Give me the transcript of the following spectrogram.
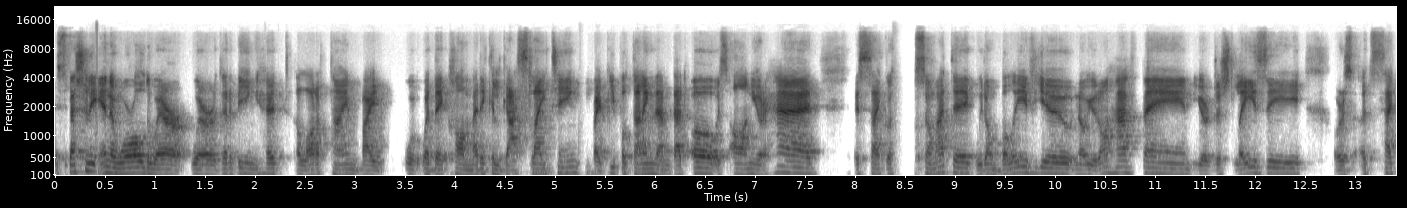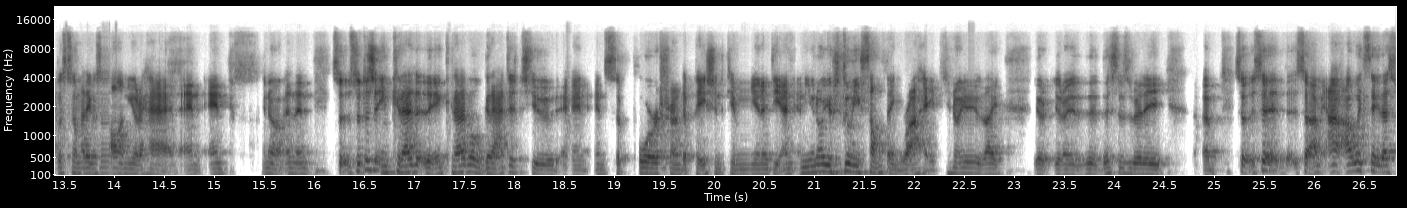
especially in a world where where they're being hit a lot of time by what they call medical gaslighting by people telling them that, oh, it's all in your head, it's psychosomatic, we don't believe you, no, you don't have pain, you're just lazy, or it's, it's psychosomatic, it's all in your head. And, and you know, and then, so, so just incredible, incredible gratitude and, and support from the patient community. And, and, you know, you're doing something right. You know, you're like, you're, you know, this is really um, so, so, so I mean, I, I, would say that's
